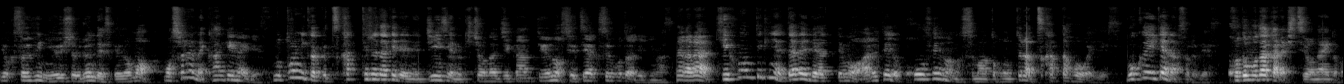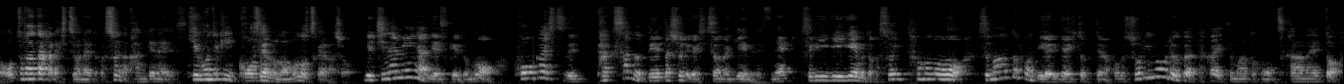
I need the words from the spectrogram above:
よくそういうふうに言う人いるんですけどももうそれはね関係ないです。もうとにかく使ってるだけでね人生の貴重な時間っていうのを節約することができます。だから基本的には誰であってもある程度高性能のスマートフォンっていうのは使った方がいいです。僕が言いたいのはそれです。子供だから必要ないとか大人だから必要ないとかそういうのは関係ないです。基本的に高性能なものを使いましょう。でちなみになんですけども高画質でたくさんのデータ処理が必要なゲームですね。3D ゲームとかそういったものをスマートフォンでやりたい人っていうのはこの処理能力が高いスマートフォンを使わないと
